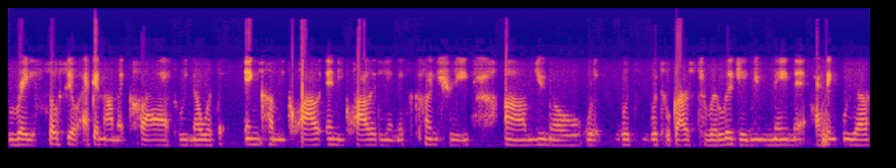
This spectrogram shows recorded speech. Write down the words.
race, socioeconomic class. We know what the income equality, inequality in this country, um, you know, with, with, with regards to religion, you name it. I think we are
